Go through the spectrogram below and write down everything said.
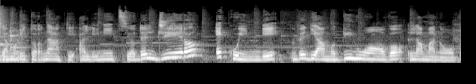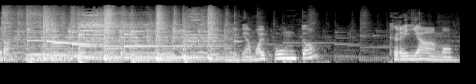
Siamo ritornati all'inizio del giro e quindi vediamo di nuovo la manovra. Arriviamo al punto, creiamo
